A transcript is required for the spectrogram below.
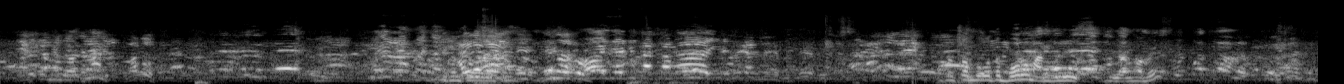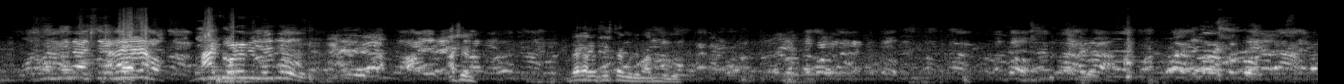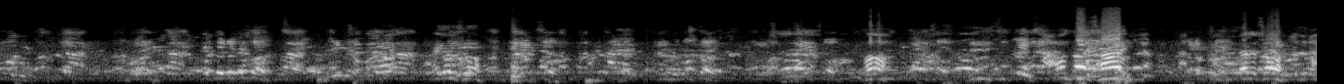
এখন সম্ভবত বড় মাছগুলি নিলাম হবে। আসেন দেখানোর চেষ্টা করি মাছগুলি। এগারোশো ষাট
